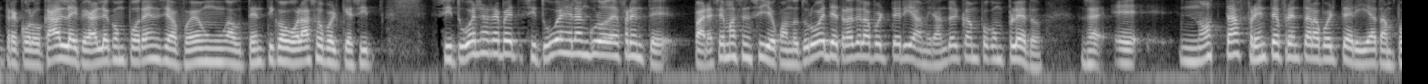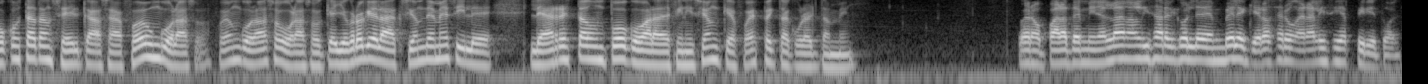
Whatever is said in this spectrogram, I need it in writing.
entre colocarla y pegarle con potencia fue un auténtico golazo porque si, si, tú ves la si tú ves el ángulo de frente parece más sencillo cuando tú lo ves detrás de la portería mirando el campo completo o sea eh, no está frente a frente a la portería tampoco está tan cerca o sea fue un golazo fue un golazo golazo que yo creo que la acción de Messi le, le ha restado un poco a la definición que fue espectacular también bueno, para terminar de analizar el gol de Dembele, quiero hacer un análisis espiritual,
